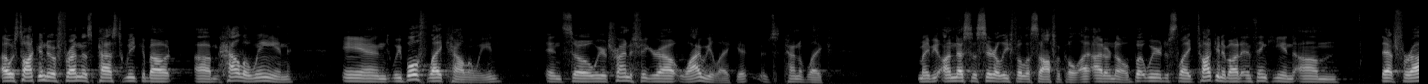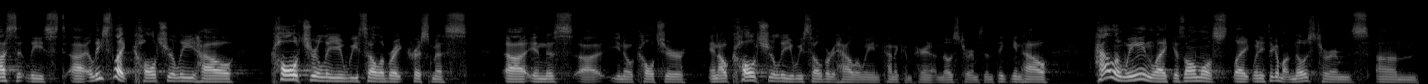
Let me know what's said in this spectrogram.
I was talking to a friend this past week about um, Halloween, and we both like Halloween. And so we were trying to figure out why we like it. It's kind of like maybe unnecessarily philosophical. I, I, don't know. But we were just like talking about it and thinking um, that for us, at least, uh, at least like culturally, how culturally we celebrate Christmas uh, in this uh, you know culture, and how culturally we celebrate Halloween. Kind of comparing it in those terms, and thinking how Halloween like is almost like when you think about those terms. Um,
